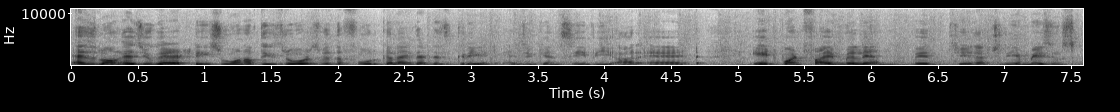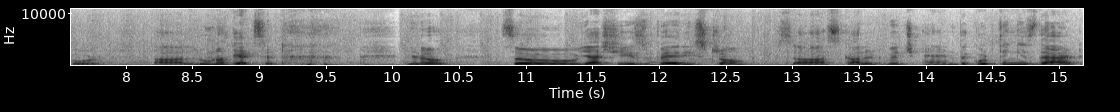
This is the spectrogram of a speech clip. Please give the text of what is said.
as long as you get at least one of these roars with the 4 collect that is great as you can see we are at 8.5 million which is actually amazing score uh, luna gets it you know? So yeah she is very strong uh, Scarlet Witch and the good thing is that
